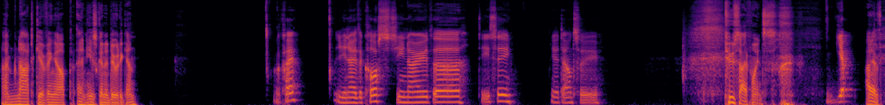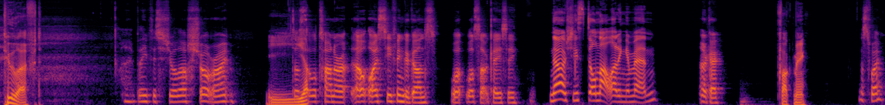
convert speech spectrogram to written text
I'm not giving up, and he's going to do it again. Okay. You know the cost, you know the DC. You're down to. Two psi points. Yep. I have two left. I believe this is your last shot, right? Yeah does Yep. Zaltanna. Oh, I see finger guns. What, what's up, Casey? No, she's still not letting him in. Okay. Fuck me. That's fine.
